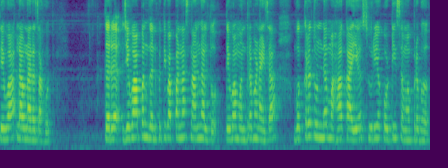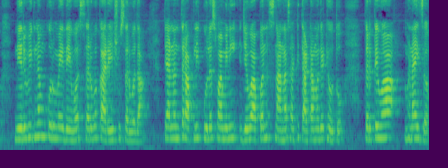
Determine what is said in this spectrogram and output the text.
तेव्हा लावणारच आहोत. तर जेव्हा आपण गणपती बाप्पांना स्नान घालतो तेव्हा मंत्र म्हणायचा वक्रतुंड महाकाय सूर्यकोटी समप्रभ निर्विघ्नम कुरुमे देव सर्व कार्येषु सर्वदा. त्यानंतर आपली कुलस्वामिनी जेव्हा आपण स्नानासाठी ताटामध्ये ठेवतो तर तेव्हा म्हणायचं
